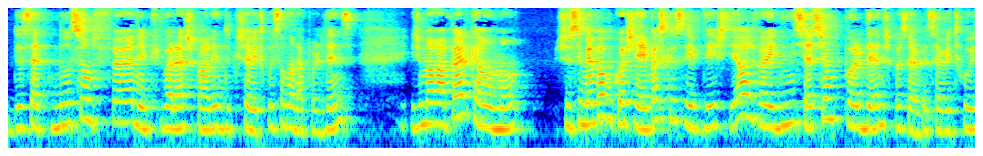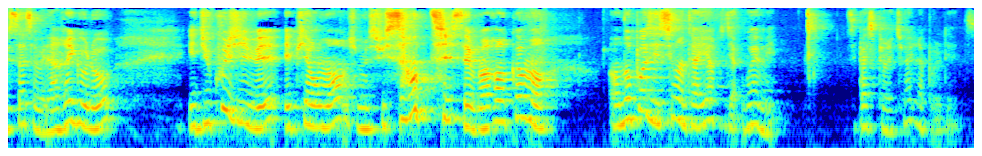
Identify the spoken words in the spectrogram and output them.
de cette notion de fun, et puis voilà, je parlais de que j'avais trouvé ça dans la pole dance. Et je me rappelle qu'à un moment, je sais même pas pourquoi, je savais pas ce que c'était. Je dis, ah, je vais à une initiation pole dance, je sais pas, ça, ça avait trouvé ça, ça avait l'air rigolo. Et du coup, j'y vais, et puis à un moment, je me suis sentie, c'est marrant, comme en, en opposition intérieure, de dire, ouais, mais c'est pas spirituel la pole dance.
